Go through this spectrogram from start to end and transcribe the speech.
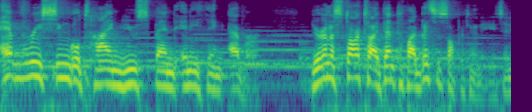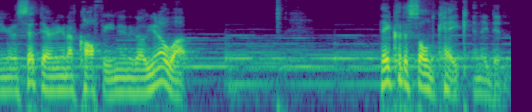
every single time you spend anything ever, you're gonna start to identify business opportunities and you're gonna sit there and you're gonna have coffee and you're gonna go, you know what? They could have sold cake and they didn't.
